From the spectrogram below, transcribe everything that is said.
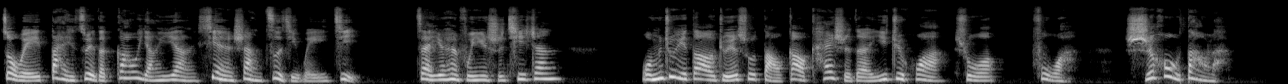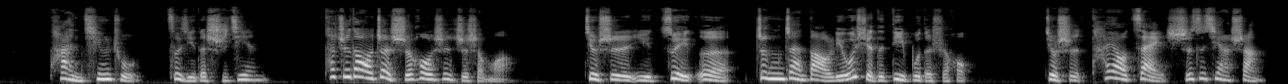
作为代罪的羔羊一样献上自己为祭。在约翰福音十七章，我们注意到主耶稣祷告开始的一句话说：“父啊，时候到了。”他很清楚自己的时间，他知道这时候是指什么，就是与罪恶征战到流血的地步的时候，就是他要在十字架上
